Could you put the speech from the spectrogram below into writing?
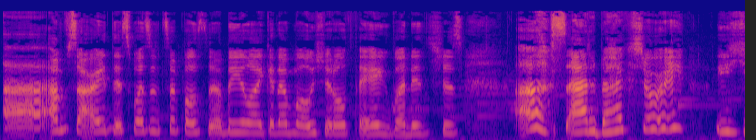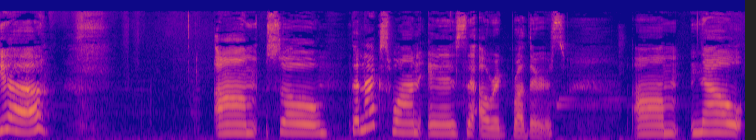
Uh, I'm sorry this wasn't supposed to be like an emotional thing, but it's just a sad backstory. Yeah. Um, so the next one is the Elric brothers. Um, now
